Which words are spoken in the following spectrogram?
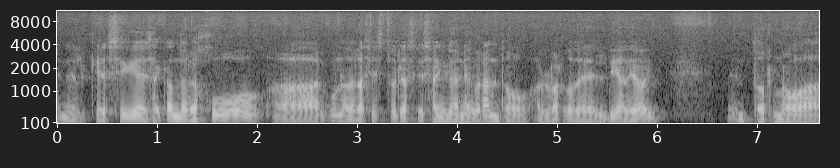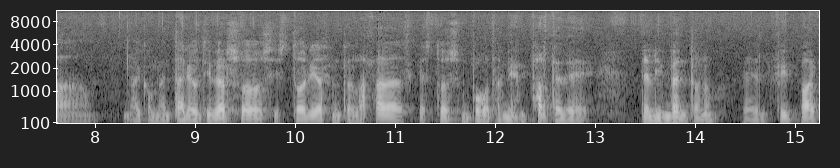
en el que sigue sacándole jugo a algunas de las historias que se han ido enhebrando a lo largo del día de hoy en torno a, comentarios diversos, historias entrelazadas, que esto es un poco también parte del invento, ¿no? el feedback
